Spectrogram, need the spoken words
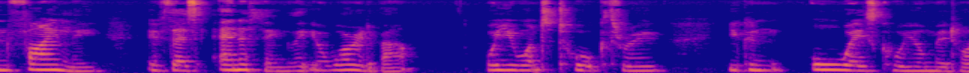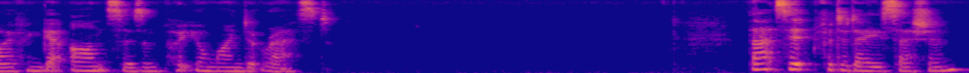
and finally, if there's anything that you're worried about or you want to talk through, you can always call your midwife and get answers and put your mind at rest. That's it for today's session.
